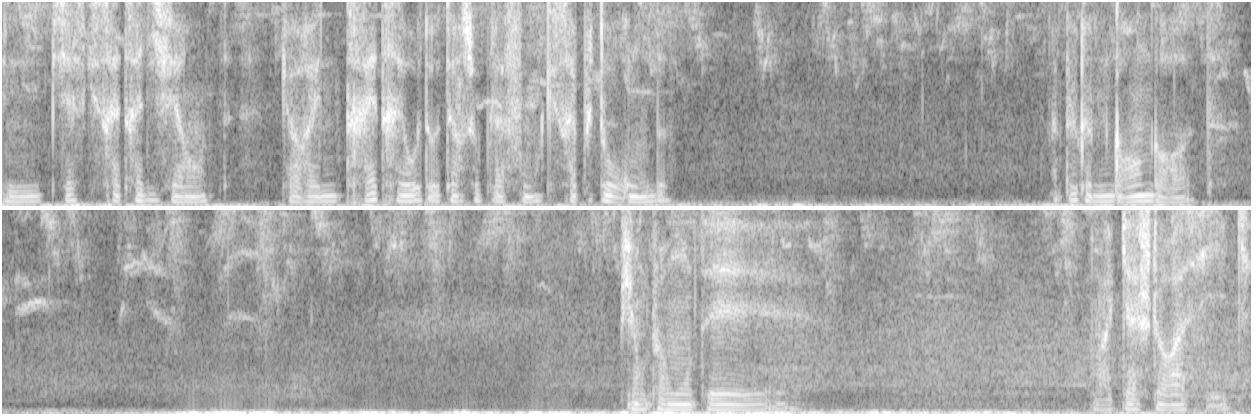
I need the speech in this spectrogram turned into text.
une pièce qui serait très différente, qui aurait une très très haute hauteur sur le plafond, qui serait plutôt ronde. Un peu comme une grande grotte. Puis on peut remonter dans la cage thoracique.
